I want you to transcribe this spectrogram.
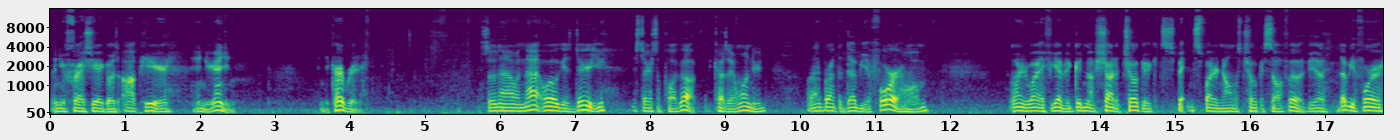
then your fresh air goes up here into your engine, and your carburetor. So now when that oil gets dirty, it starts to plug up because I wondered when I brought the W4 home, I wondered why if you have a good enough shot of choke, it could spit and sputter and almost choke itself out. The uh, W4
